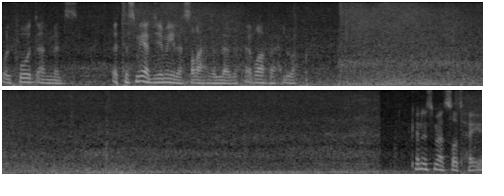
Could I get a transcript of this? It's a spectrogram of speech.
وال food and meds التسميات جميلة صراحة في اللعبة إضافة حلوة. كان سمعت صوت حية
